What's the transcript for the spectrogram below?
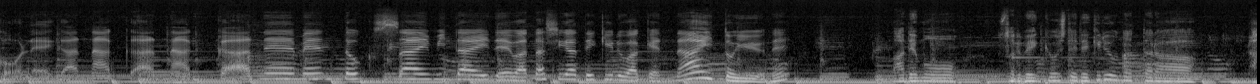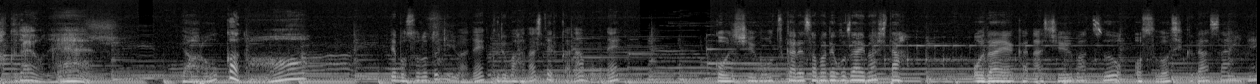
これがなかなかねめんどくさいみたいで私ができるわけないというね。まあでもそれ勉強してできるようになったら楽だよね。やろうかな。でもその時にはね車離してるかなもうね。今週もお疲れ様でございました。穏やかな週末をお過ごしくださいね。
